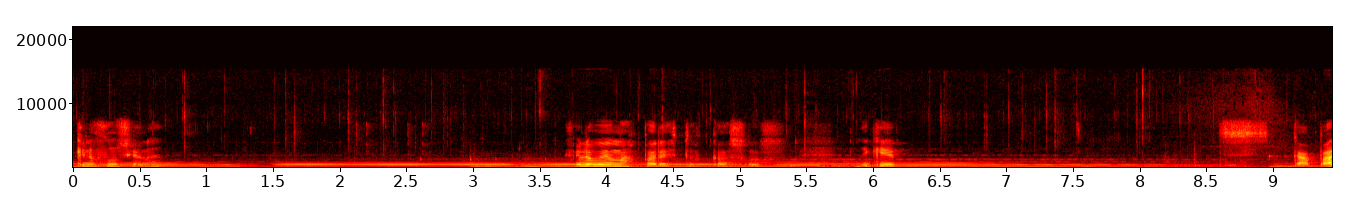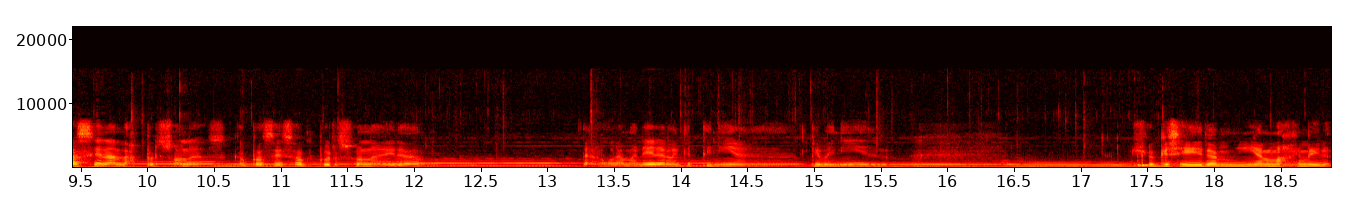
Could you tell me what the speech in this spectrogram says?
que no funcionan. Yo lo veo más para estos casos, de que capaz eran las personas, capaz esa persona era de alguna manera la que tenía que venir, yo qué sé, era mi alma gemela.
